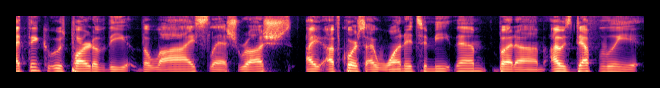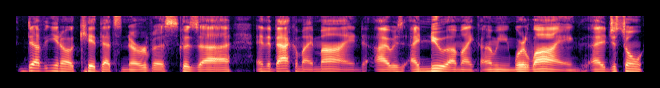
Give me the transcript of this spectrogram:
I think it was part of the the lie slash rush. I of course I wanted to meet them, but um, I was definitely definitely you know a kid that's nervous because uh, in the back of my mind I was I knew I'm like I mean we're lying. I just don't.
